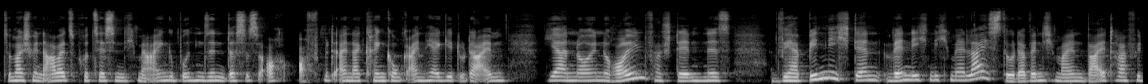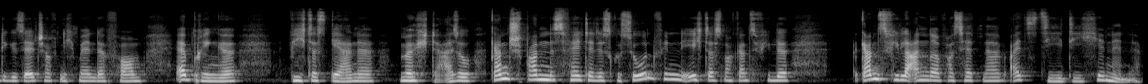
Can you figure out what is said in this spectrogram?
zum Beispiel in Arbeitsprozesse nicht mehr eingebunden sind, dass es auch oft mit einer Kränkung einhergeht oder einem ja neuen Rollenverständnis. Wer bin ich denn, wenn ich nicht mehr leiste oder wenn ich meinen Beitrag für die Gesellschaft nicht mehr in der Form erbringe, wie ich das gerne möchte. Also ganz spannendes Feld der Diskussion finde ich, dass noch ganz viele, ganz viele andere Facetten hat als die, die ich hier nenne.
